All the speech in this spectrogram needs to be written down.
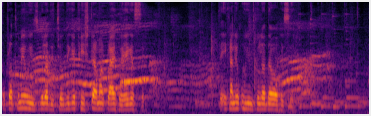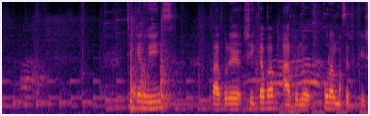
তো প্রথমে উইংসগুলো দিচ্ছে, ওদিকে ফিশটা আমার প্রায় হয়ে গেছে। তো এখানে উইংসগুলো দেওয়া হয়েছে। চিকেন উইংস তারপরে শিক কাবাব আর হলো কোরাল মাছের ফিশ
